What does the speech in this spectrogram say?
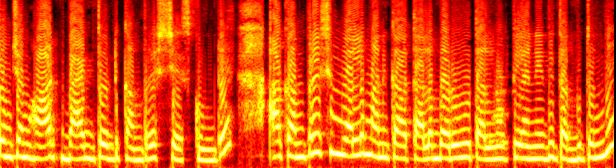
కొంచెం హాట్ బ్యాగ్ తోటి కంప్రెస్ చేసుకుంటే ఆ కంప్రెషన్ వల్ల మనకి ఆ తల బరువు తలనొప్పి అనేది తగ్గుతుంది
